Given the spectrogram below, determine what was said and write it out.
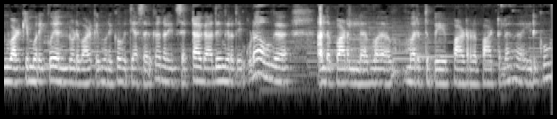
உன் வாழ்க்கை முறைக்கும் என்னோட வாழ்க்கை முறைக்கும் வித்தியாசம் இருக்குது அதனால் இது செட் ஆகாதுங்கிறதையும் கூட அவங்க அந்த பாடலில் ம மறுத்து பே பாடுற பாட்டில் இருக்கும்.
